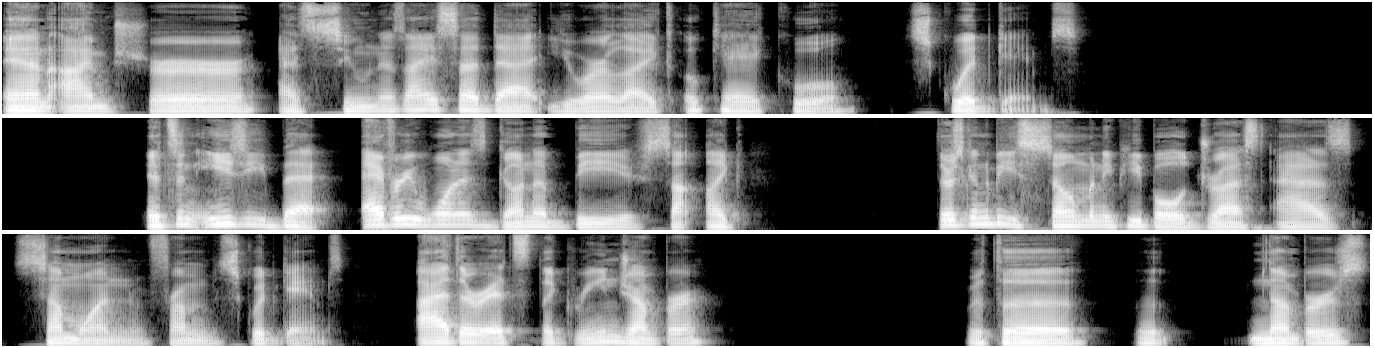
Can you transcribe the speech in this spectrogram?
And I'm sure as soon as I said that, you are like, okay, cool. Squid Games. It's an easy bet. Everyone is going to be some, like, there's going to be so many people dressed as someone from Squid Games. Either it's the green jumper with the, the numbers,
